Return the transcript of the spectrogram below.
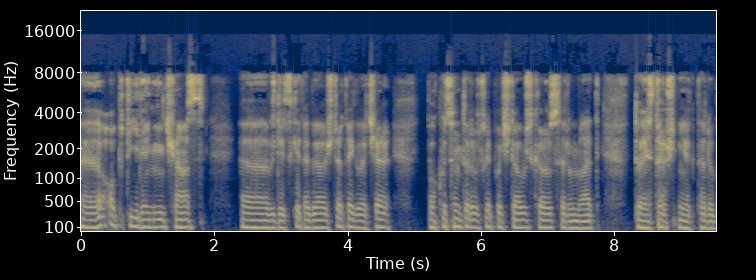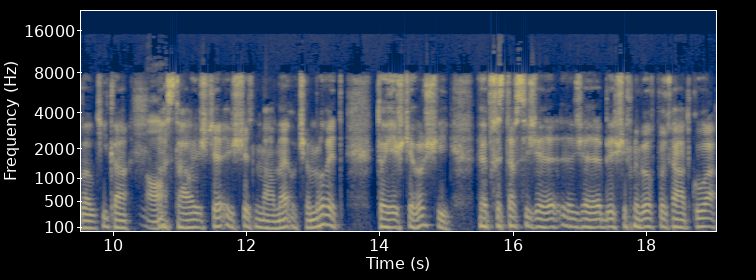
e, obtýdenní čas vždycky takhle čtvrtek večer pokud jsem to dobře počítal, už skoro sedm let, to je strašný, jak ta doba utíká. No. A stále ještě, ještě máme o čem mluvit. To je ještě horší. Eh, představ si, že, že by všechno bylo v pořádku a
